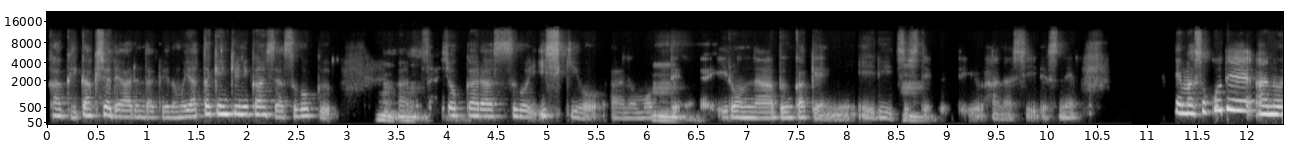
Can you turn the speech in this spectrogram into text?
学学者であるんだけれども、やった研究に関してはすごく、あの最初からすごい意識をあの持って、いろんな文化圏にリーチしていくっていう話ですね。でまあ、そこであの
